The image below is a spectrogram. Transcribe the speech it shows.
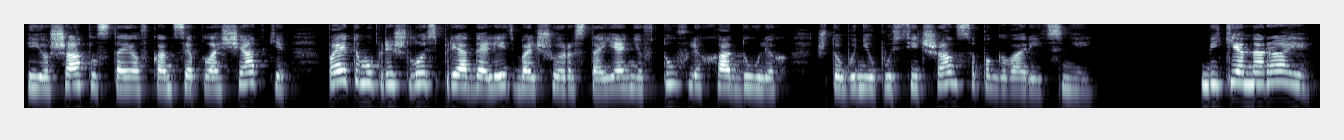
Ее шаттл стоял в конце площадки, поэтому пришлось преодолеть большое расстояние в туфлях-ходулях, чтобы не упустить шанса поговорить с ней. «Бекена Раи!»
